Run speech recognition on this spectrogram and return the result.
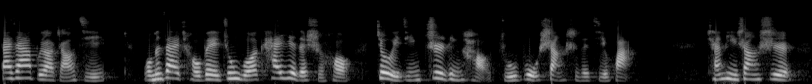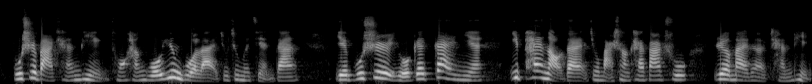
大家不要着急，我们在筹备中国开业的时候就已经制定好逐步上市的计划。产品上市不是把产品从韩国运过来就这么简单，也不是有个概念一拍脑袋就马上开发出热卖的产品。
